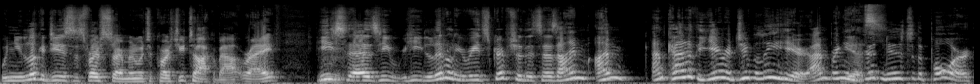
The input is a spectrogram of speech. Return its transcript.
when you look at Jesus' first sermon, which of course you talk about, right? He Mm. says he he literally reads scripture that says, "I'm I'm I'm kind of the year of jubilee here. I'm bringing Yes. good news to the poor."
